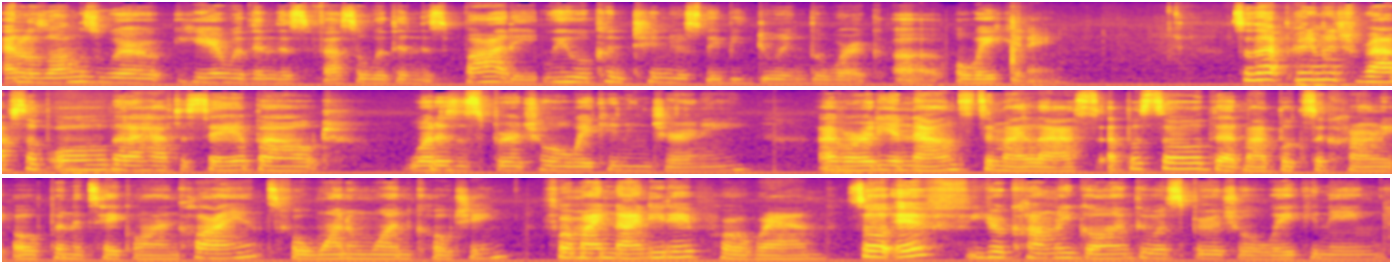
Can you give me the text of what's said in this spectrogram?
And as long as we're here within this vessel, within this body, we will continuously be doing the work of awakening. So that pretty much wraps up all that I have to say about what is a spiritual awakening journey. I've already announced in my last episode that my books are currently open to take on clients for one on one coaching for my 90 day program. So, if you're currently going through a spiritual awakening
